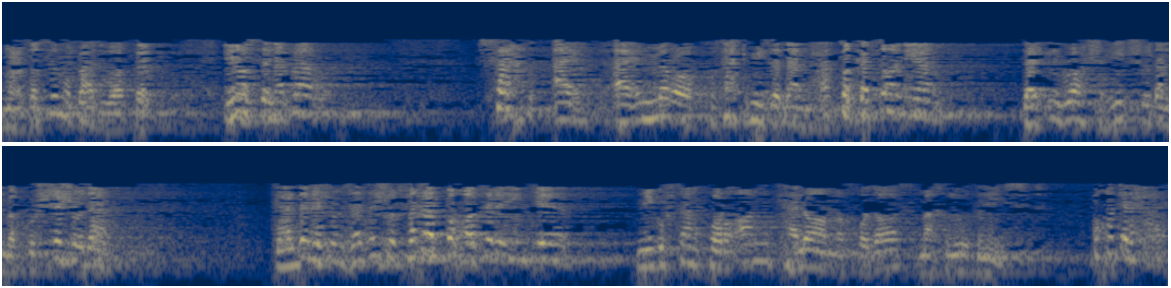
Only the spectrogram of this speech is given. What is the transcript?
معتصم و بعد وافق. اینا سه نفر سخت ائمه را کتک می‌زدن. حتی کسانی هم در این راه شهید شدن و کشته شدن. گردنشون زده شد. فقط به خاطر اینکه می‌گفتن قرآن کلام خداست مخلوق نیست. به خاطر حرف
